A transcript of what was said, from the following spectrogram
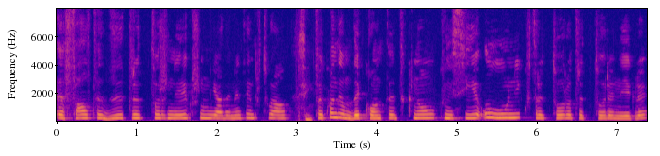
a falta de tradutores negros, nomeadamente em Portugal. Sim. Foi quando eu me dei conta de que não conhecia um único tradutor ou tradutora negra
